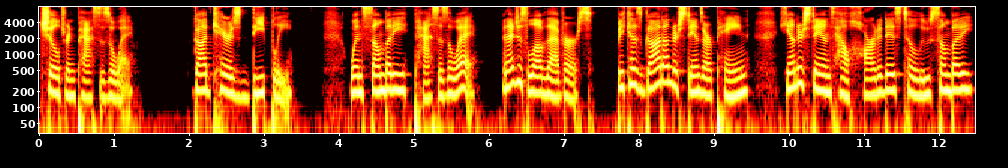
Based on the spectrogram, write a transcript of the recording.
children passes away. God cares deeply when somebody passes away. And I just love that verse because God understands our pain. He understands how hard it is to lose somebody.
